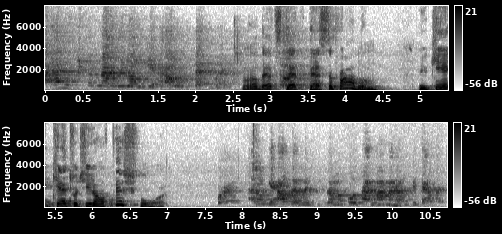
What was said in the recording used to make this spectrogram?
I honestly, because I really don't get out that. Well, that's that. That's the problem. You can't catch what you don't fish for. Right. I don't get out that much because I'm a full time mom. I don't get that much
